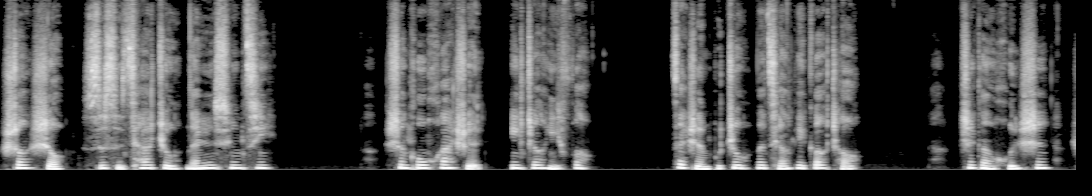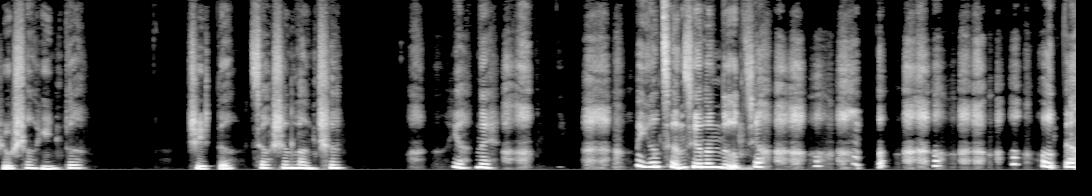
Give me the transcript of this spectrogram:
双手死死掐住男人胸肌，深宫花蕊一张一放，再忍不住那强烈高潮。只感浑身如上云端，只得叫声浪嗔：“衙内，你又强奸了奴家，好大，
